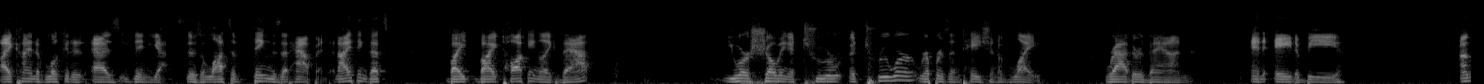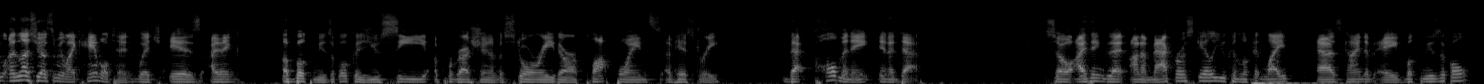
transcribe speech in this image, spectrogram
I kind of look at it as vignettes. There's a lots of things that happened, and I think that's by by talking like that, you are showing a true a truer representation of life rather than an A to B. Un- unless you have something like Hamilton, which is I think a book musical because you see a progression of a story. There are plot points of history that culminate in a death. So I think that on a macro scale, you can look at life as kind of a book musical,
